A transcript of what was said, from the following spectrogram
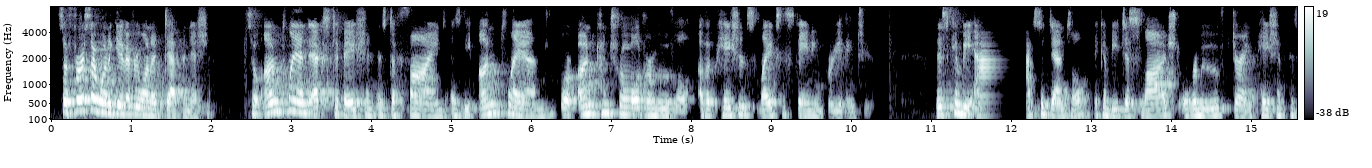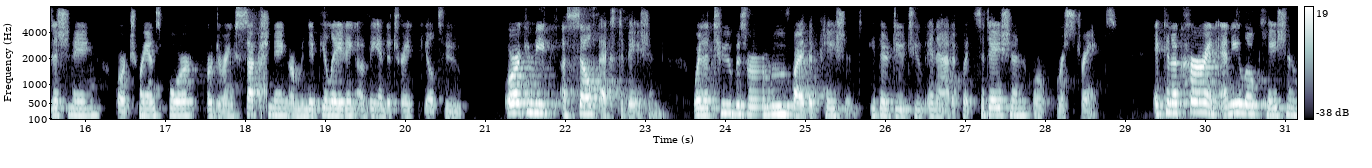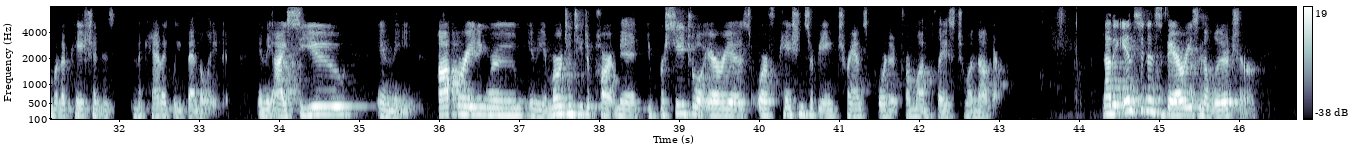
So first I want to give everyone a definition. So unplanned extubation is defined as the unplanned or uncontrolled removal of a patient's life-sustaining breathing tube. This can be accidental. It can be dislodged or removed during patient positioning or transport or during suctioning or manipulating of the endotracheal tube. Or it can be a self-extubation, where the tube is removed by the patient, either due to inadequate sedation or restraints. It can occur in any location when a patient is mechanically ventilated, in the ICU, in the operating room, in the emergency department, in procedural areas, or if patients are being transported from one place to another. Now, the incidence varies in the literature.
